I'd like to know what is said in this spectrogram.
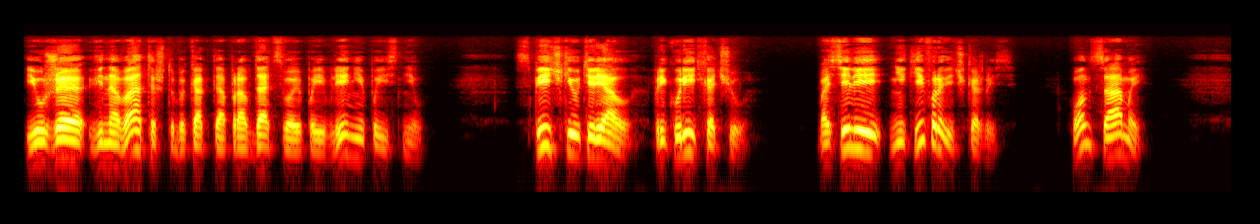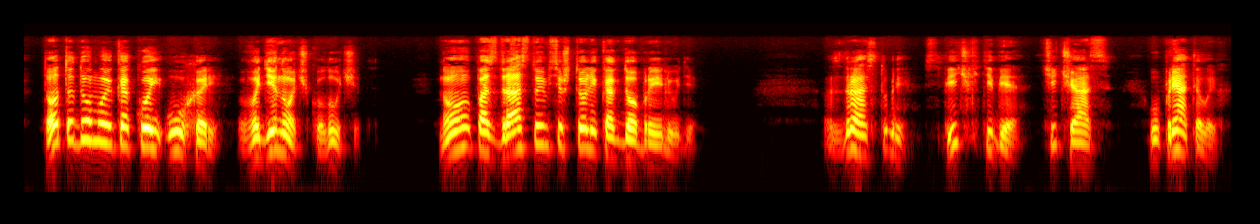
И уже виновато, чтобы как-то оправдать свое появление, пояснил. Спички утерял, прикурить хочу. Василий Никифорович, кажись. Он самый. То-то, думаю, какой ухарь в одиночку лучит. Ну, поздравствуемся, что ли, как добрые люди. Здравствуй, спички тебе, сейчас. Упрятал их.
